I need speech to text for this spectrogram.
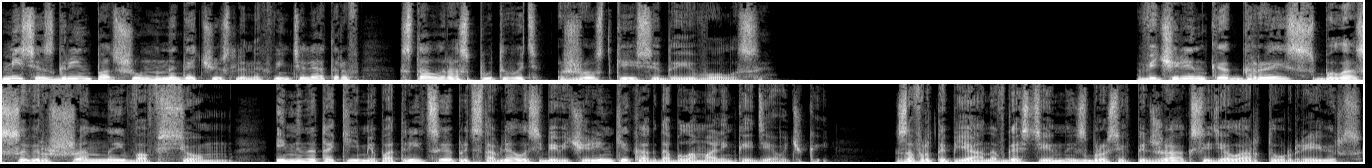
миссис Грин под шум многочисленных вентиляторов стал распутывать жесткие седые волосы. Вечеринка Грейс была совершенной во всем. Именно такими Патриция представляла себе вечеринки, когда была маленькой девочкой. За фортепиано в гостиной, сбросив пиджак, сидел Артур Риверс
